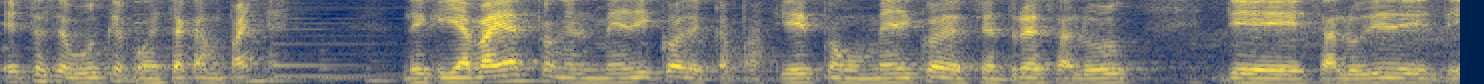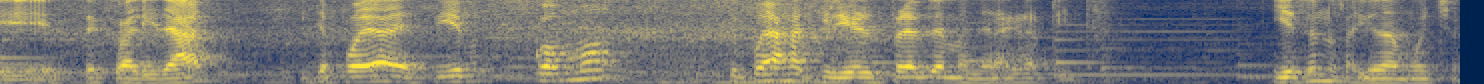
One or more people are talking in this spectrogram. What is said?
Esto se busca con esta campaña, de que ya vayas con el médico de capacidad, con un médico del centro de salud, de salud y de, de sexualidad, y te pueda decir cómo tú puedas adquirir el PrEP de manera gratuita. Y eso nos ayuda mucho.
